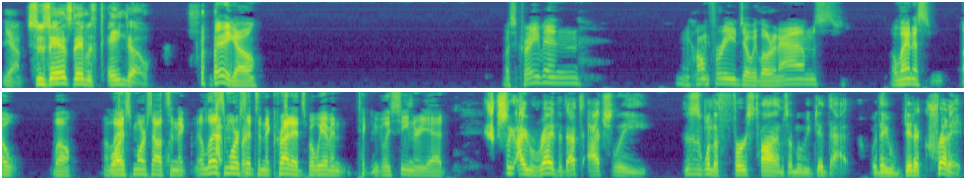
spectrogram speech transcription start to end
Yeah. Suzanne's name is Tango. There you go. Wes Craven, Humphrey, Joey Lauren Adams, Alanis. Oh, well, Alanis Morissette's in the Alanis Morissette's in the credits, but we haven't technically seen her yet. Actually, I read that that's actually this is one of the first times a movie did that, where they did a credit,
